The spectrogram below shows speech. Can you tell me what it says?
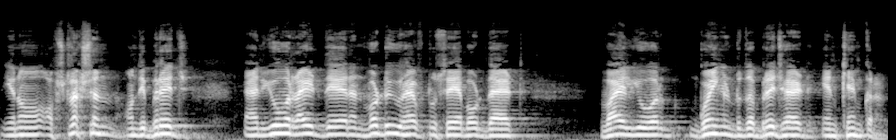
you know, obstruction on the bridge, and you were right there. And what do you have to say about that while you were going into the bridgehead in Khemkaran?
